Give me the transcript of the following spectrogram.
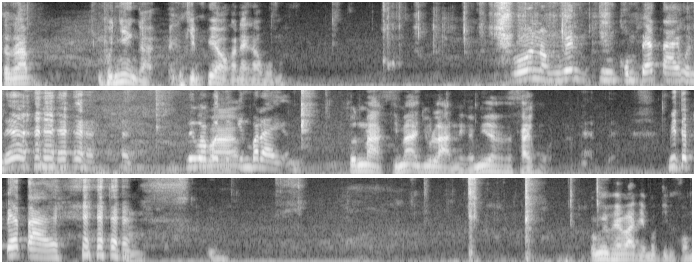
สำหรับผู้หญิงก็กินเปรี้ยวก็ได้ครับผม โอ้น้องเว้นกินขมแป๊ะตายคนเด้อหรือว่าคนจะกินบะไรส่วนมากที่มาอยู่ร้านเนี่ยก็มีแต่ขายโหดมีแต่แป๊ะตาย ก็มีใครว่าสิบ่กินขม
